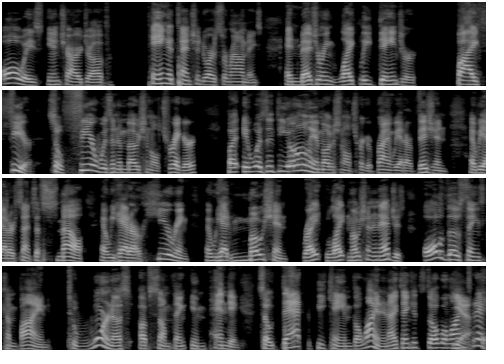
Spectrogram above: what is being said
always in charge of paying attention to our surroundings and measuring likely danger by fear. So fear was an emotional trigger. But it wasn't the only emotional trigger, Brian. We had our vision and we had our sense of smell and we had our hearing and we had motion, right? Light, motion, and edges. All of those things combined to warn us of something impending. So that became the line. And I think it's still the line yeah. today.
